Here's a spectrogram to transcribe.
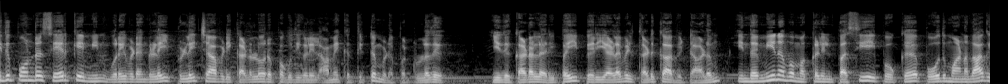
இது போன்ற செயற்கை மீன் உறைவிடங்களை பிள்ளைச்சாவடி கடலோர பகுதிகளில் அமைக்க திட்டமிடப்பட்டுள்ளது. இது கடல் அரிப்பை பெரிய அளவில் தடுக்காவிட்டாலும் இந்த மீனவ மக்களின் பசியை போக்க போதுமானதாக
